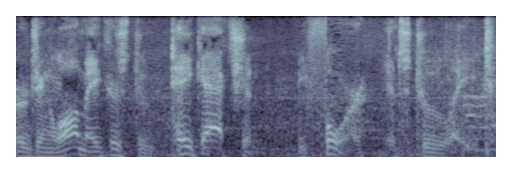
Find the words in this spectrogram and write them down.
urging lawmakers to take action before it's too late.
